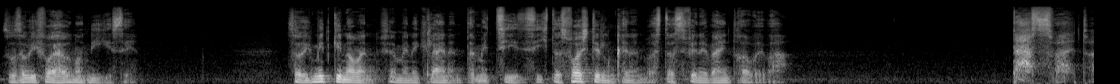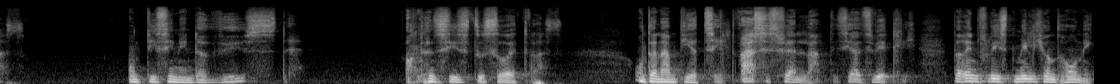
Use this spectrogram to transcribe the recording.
So habe ich vorher auch noch nie gesehen. Das habe ich mitgenommen für meine Kleinen, damit sie sich das vorstellen können, was das für eine Weintraube war. Das war etwas. Und die sind in der Wüste. Und dann siehst du so etwas. Und dann haben die erzählt, was es für ein Land ist. Ja, jetzt wirklich. Darin fließt Milch und Honig.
